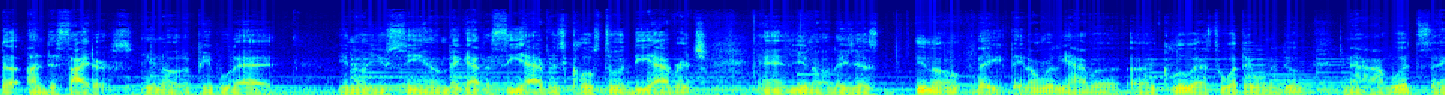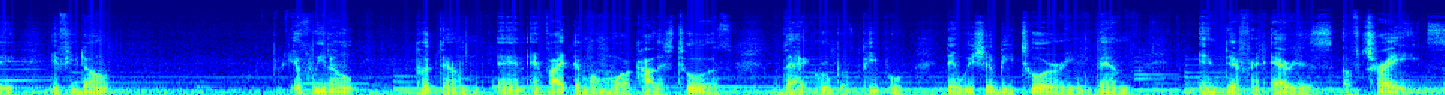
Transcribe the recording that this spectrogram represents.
the undeciders. You know, the people that you know you see them, they got a C average close to a D average, and you know they just you know they they don't really have a, a clue as to what they want to do. Now I would say if you don't if we don't put them and invite them on more college tours, that group of people, then we should be touring them in different areas of trades.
